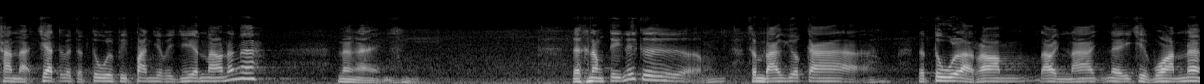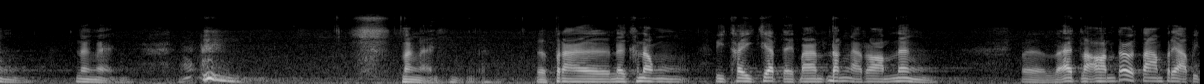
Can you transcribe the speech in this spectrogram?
ឆន្ទៈចិត្តវាទទួលពីបញ្ញវិញ្ញាណមកហ្នឹងណាហ្នឹងឯងនៅក្នុងទីនេះគឺសំដៅយកការទទួលអារម្មណ៍ដោយអំណាចនៃជីវ័នហ្នឹងហ្នឹងឯងហ្នឹងឯងប្រើនៅក្នុងវិថីចិត្តដែលបានដឹងអារម្មណ៍ហ្នឹងល្អិតល្អន់ទៅតាមព្រះអភិ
